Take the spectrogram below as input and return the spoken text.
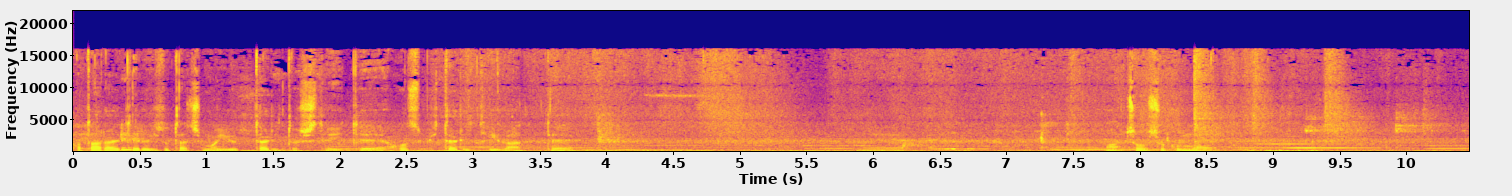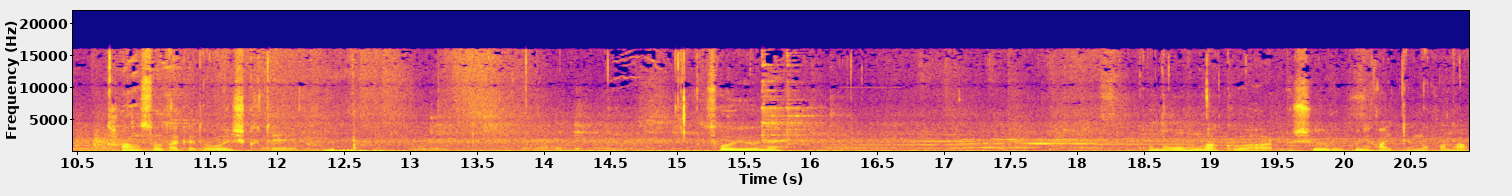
働いてる人たちもゆったりとしていてホスピタリティがあって、えー、まあ、朝食も簡素だけど美味しくてそういうね。この音楽は収録に入ってんのかな、うん。う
